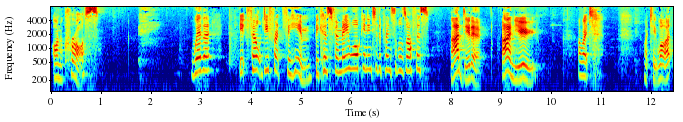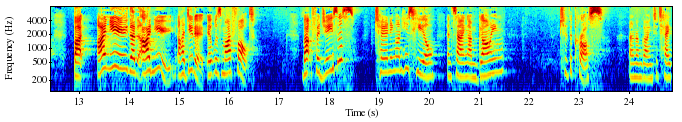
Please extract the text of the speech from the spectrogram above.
on a cross, whether it felt different for him. Because for me, walking into the principal's office, I did it. I knew. I won't, I what, but I knew that I knew I did it. It was my fault. But for Jesus, turning on his heel and saying, I'm going to the cross and I'm going to take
